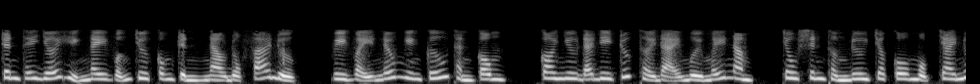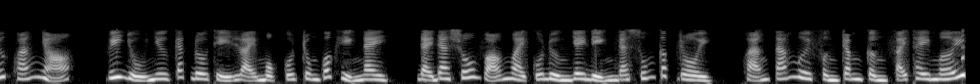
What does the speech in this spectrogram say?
trên thế giới hiện nay vẫn chưa công trình nào đột phá được, vì vậy nếu nghiên cứu thành công, coi như đã đi trước thời đại mười mấy năm, Châu Sinh Thần đưa cho cô một chai nước khoáng nhỏ, ví dụ như các đô thị loại một của Trung Quốc hiện nay, đại đa số vỏ ngoài của đường dây điện đã xuống cấp rồi, khoảng 80% cần phải thay mới,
